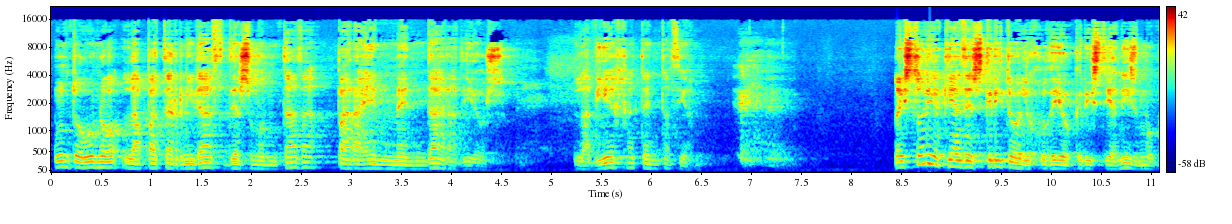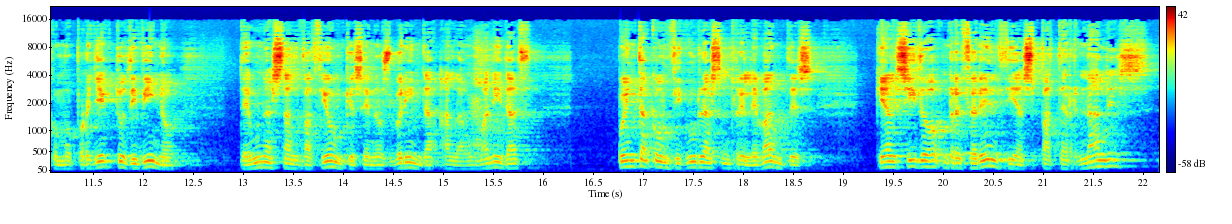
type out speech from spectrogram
Punto uno, la paternidad desmontada para enmendar a Dios, la vieja tentación. La historia que ha descrito el judeocristianismo como proyecto divino de una salvación que se nos brinda a la humanidad cuenta con figuras relevantes que han sido referencias paternales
